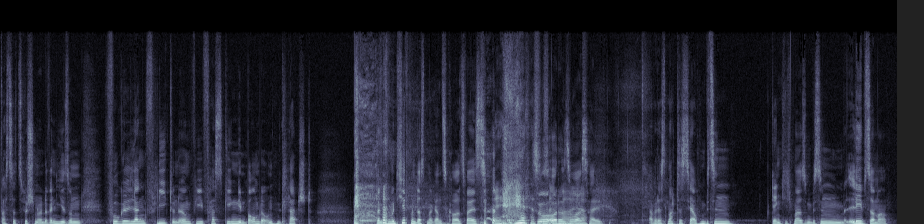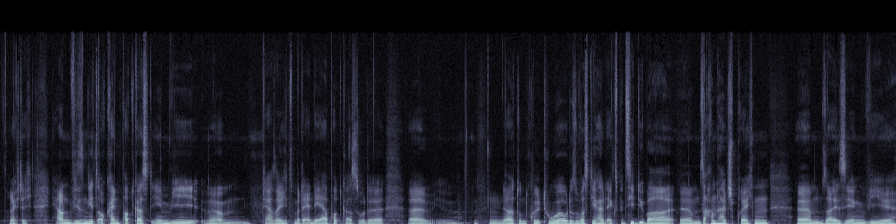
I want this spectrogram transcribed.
was dazwischen. Oder wenn hier so ein Vogel lang fliegt und irgendwie fast gegen den Baum da unten klatscht, dann kommentiert man das mal ganz kurz, weißt du? Das so oder wahr, sowas ja. halt. Aber das macht es ja auch ein bisschen, denke ich mal, so ein bisschen lebsamer. Richtig. Ja, und wir sind jetzt auch kein Podcast eben wie, ähm, ja, sag ich jetzt mal, der NDR-Podcast oder äh, Nerd und Kultur oder sowas, die halt explizit über ähm, Sachen halt sprechen, ähm, sei es irgendwie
